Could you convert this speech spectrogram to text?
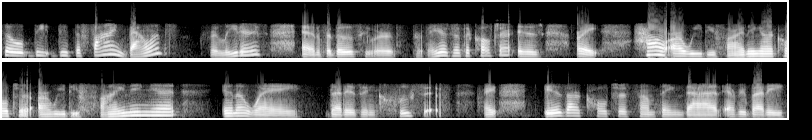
So the the, the fine balance for leaders and for those who are purveyors of the culture is, all right, how are we defining our culture? Are we defining it in a way that is inclusive, right? Is our culture something that everybody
